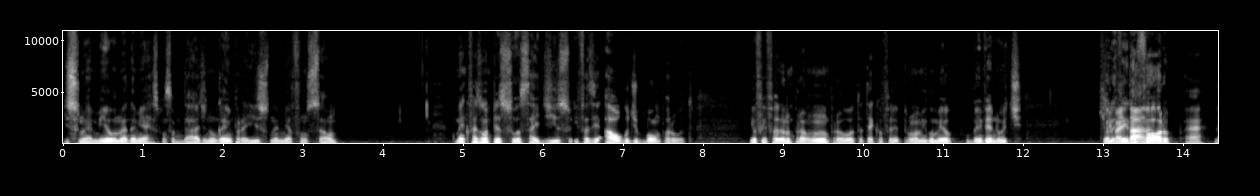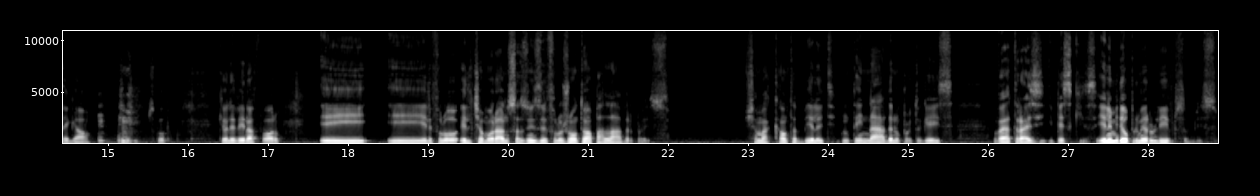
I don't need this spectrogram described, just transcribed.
isso não é meu, não é da minha responsabilidade, não ganho para isso, não é minha função? Como é que faz uma pessoa sair disso e fazer algo de bom para o outro? E eu fui falando para um, para outro, até que eu falei para um amigo meu, o Benvenuti, que, que eu levei na fórum. É, legal. Desculpa. Que eu levei na fórum. E, e ele falou, ele tinha morado nos Estados Unidos, ele falou, João, tem uma palavra para isso. Chama accountability, não tem nada no português, vai atrás e pesquisa. E ele me deu o primeiro livro sobre isso.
